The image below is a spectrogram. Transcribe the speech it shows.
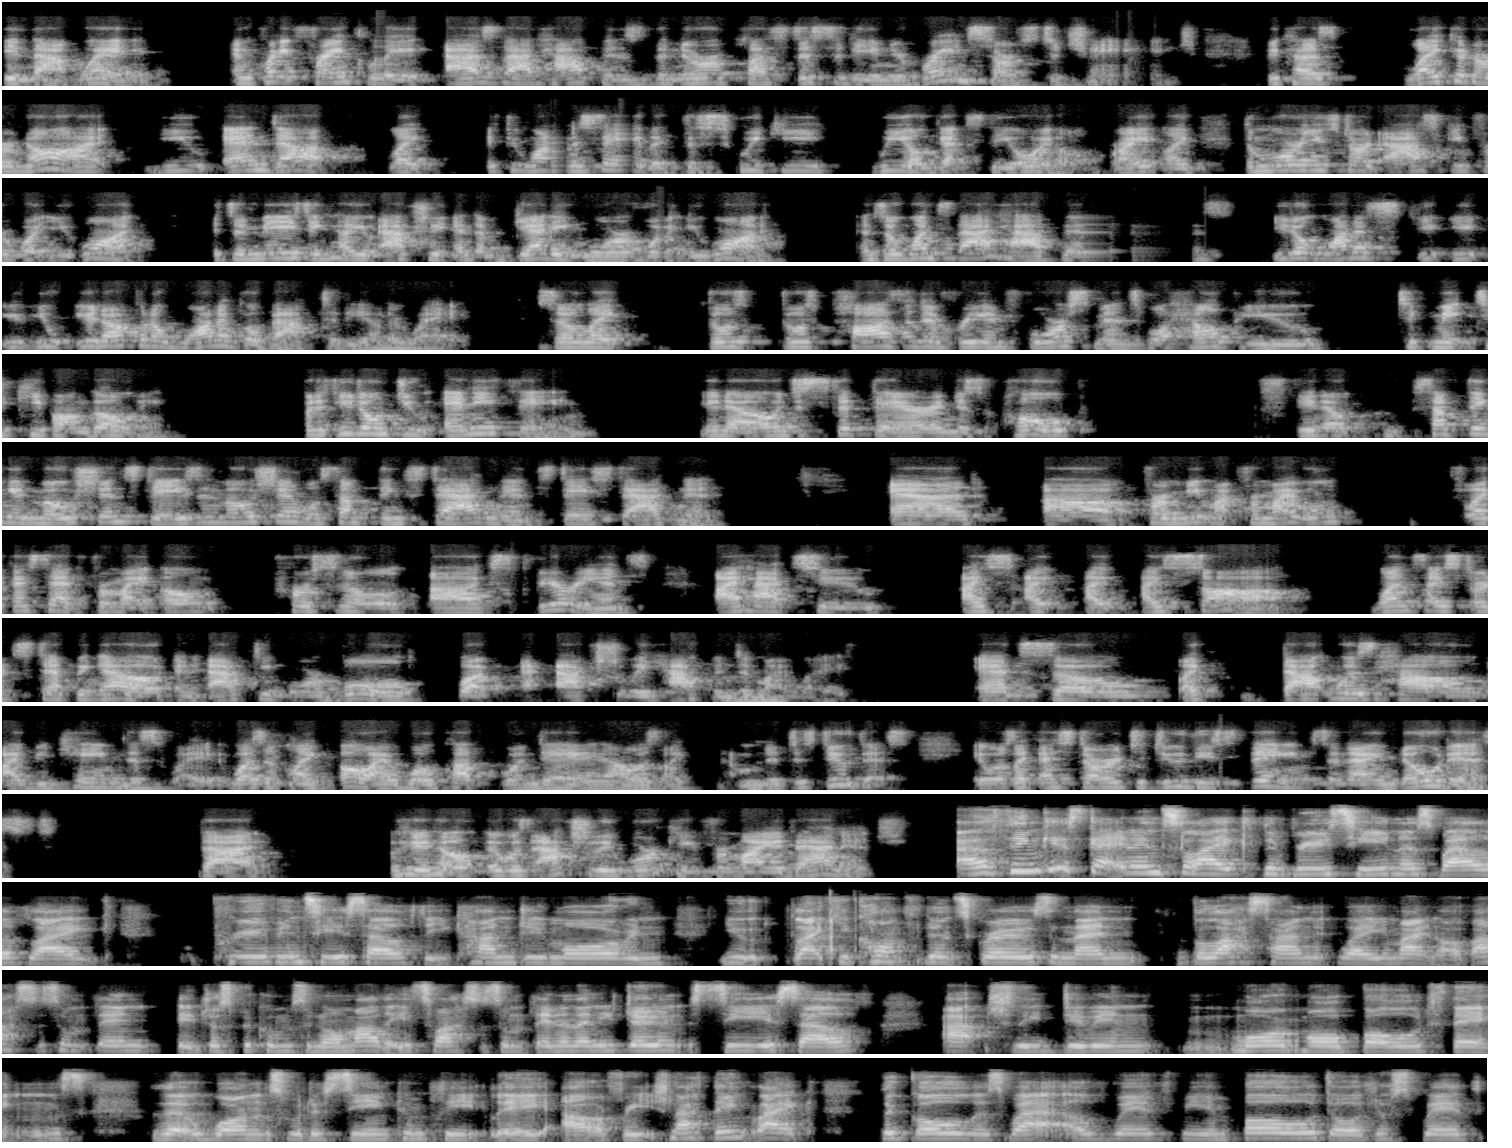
in that way. And quite frankly, as that happens, the neuroplasticity in your brain starts to change because, like it or not, you end up like, if you want to say, like the squeaky wheel gets the oil, right? Like the more you start asking for what you want, it's amazing how you actually end up getting more of what you want. And so once that happens, you don't want to, you, you, you're not going to want to go back to the other way. So like those, those positive reinforcements will help you to make, to keep on going. But if you don't do anything, you know, and just sit there and just hope, you know, something in motion stays in motion, well, something stagnant stays stagnant. And uh, for me, my, for my own, like I said, for my own personal uh, experience, I had to, I, I, I saw once I started stepping out and acting more bold, what actually happened in my life. And so, like, that was how I became this way. It wasn't like, oh, I woke up one day and I was like, I'm going to just do this. It was like I started to do these things and I noticed that, you know, it was actually working for my advantage. I think it's getting into like the routine as well of like proving to yourself that you can do more and you like your confidence grows and then the last time where you might not have asked for something it just becomes a normality to ask for something and then you don't see yourself actually doing more and more bold things that once would have seemed completely out of reach. And i think like the goal as well with being bold or just with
